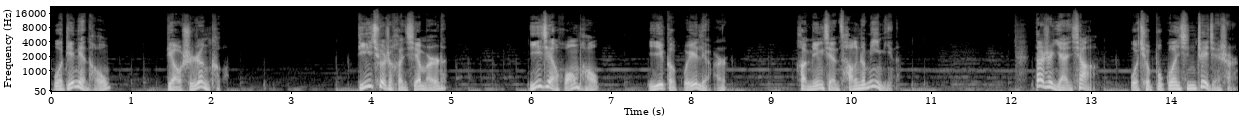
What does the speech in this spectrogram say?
我点点头，表示认可。的确是很邪门的，一件黄袍，一个鬼脸儿，很明显藏着秘密呢。但是眼下我却不关心这件事儿，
